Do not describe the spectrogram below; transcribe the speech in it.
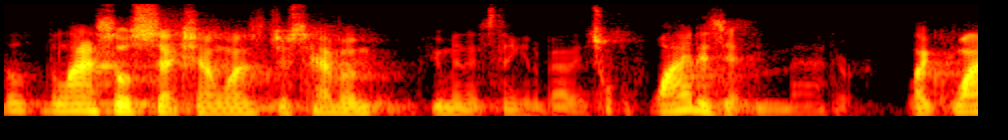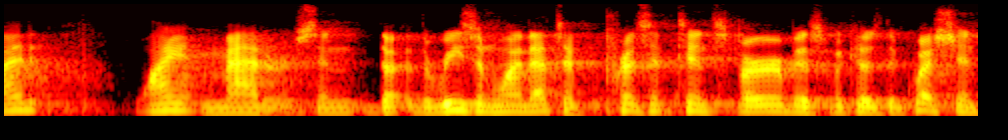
the, the last little section I want to just have a few minutes thinking about it. why does it matter? Like, why, why it matters. And the, the reason why that's a present tense verb is because the question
